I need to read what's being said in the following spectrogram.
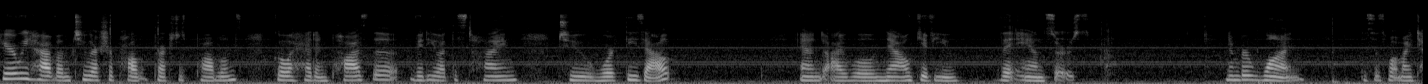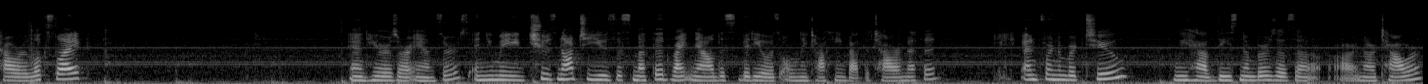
Here we have um, two extra practice problems. Go ahead and pause the video at this time to work these out. And I will now give you the answers. Number one, this is what my tower looks like. And here's our answers. And you may choose not to use this method. Right now, this video is only talking about the tower method. And for number two, we have these numbers as a, in our tower.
